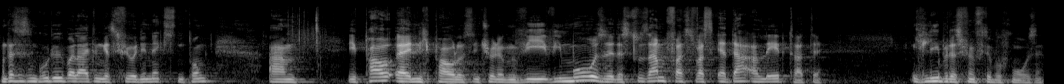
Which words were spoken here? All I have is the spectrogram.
und das ist eine gute Überleitung jetzt für den nächsten Punkt, ähm, wie Paul, äh, nicht Paulus, Entschuldigung, wie, wie Mose das zusammenfasst, was er da erlebt hatte. Ich liebe das fünfte Buch Mose.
